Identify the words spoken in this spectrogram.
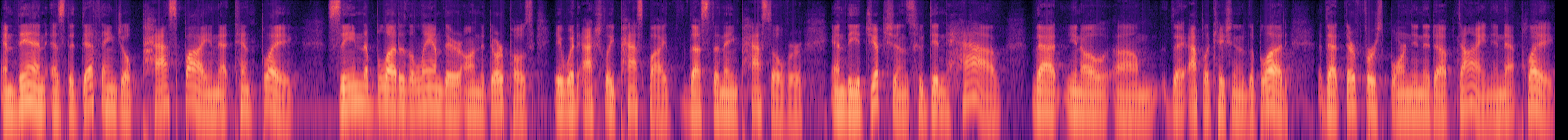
And then, as the death angel passed by in that tenth plague, seeing the blood of the lamb there on the doorpost, it would actually pass by, thus the name Passover. And the Egyptians who didn't have that, you know, um, the application of the blood, that their firstborn ended up dying in that plague.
